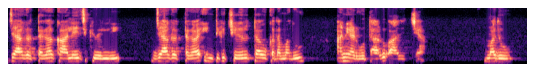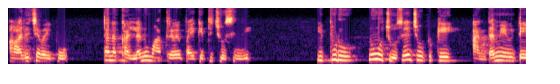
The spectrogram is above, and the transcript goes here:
జాగ్రత్తగా కాలేజీకి వెళ్ళి జాగ్రత్తగా ఇంటికి చేరుతావు కదా మధు అని అడుగుతాడు ఆదిత్య. మధు ఆదిత్య వైపు తన కళ్ళను మాత్రమే పైకెత్తి చూసింది. ఇప్పుడు నువ్వు చూసే చూపుకి అర్థం ఏమిటే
